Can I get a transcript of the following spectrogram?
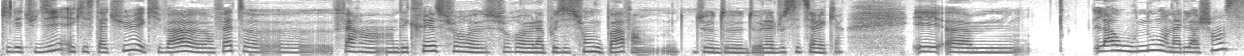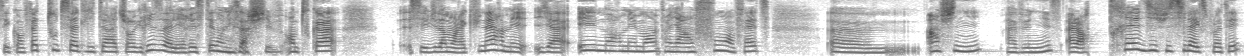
qu'il étudie et qui statue et qui va en fait faire un, décret sur, sur la position ou pas de, la justice avec. Et là où nous, on a de la chance, c'est qu'en fait, toute cette littérature grise, elle est restée dans les archives. En tout cas, c'est évidemment lacunaire, mais il y a énormément, enfin, il y a un fond, en fait, infini à Venise. Alors, très difficile à exploiter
